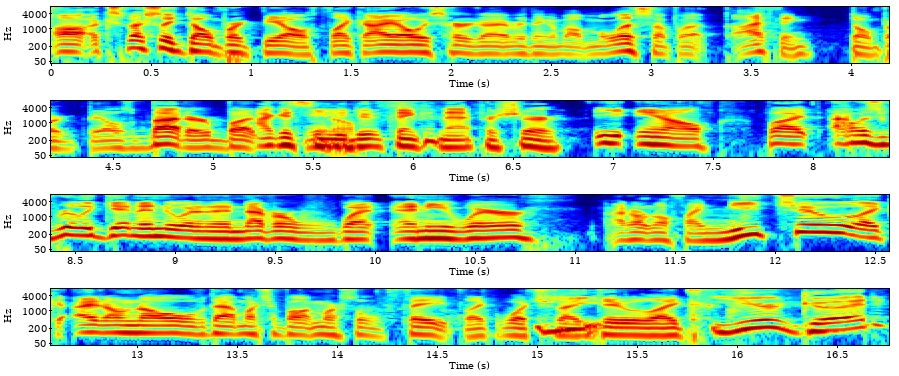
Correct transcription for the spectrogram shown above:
Uh, especially Don't Break the Oath. Like I always heard everything about Melissa, but I think Don't Break the Oath better. But I could see you, know. do thinking that for sure. y- you know but i was really getting into it and it never went anywhere i don't know if i need to like i don't know that much about mercyful fate like what should i do like You're good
